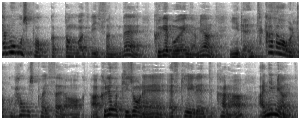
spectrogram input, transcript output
해보고 싶었던 것들이 있었는데 그게 뭐였냐면 이 렌트카 사업을 조금 하고 싶어 했어요. 아 그래서 기존에 SK 렌트카나 아니면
